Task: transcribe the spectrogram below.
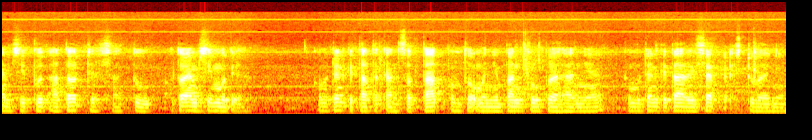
MC boot atau dev 1 atau MC mode ya. Kemudian kita tekan start untuk menyimpan perubahannya. Kemudian kita reset PS2 nya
